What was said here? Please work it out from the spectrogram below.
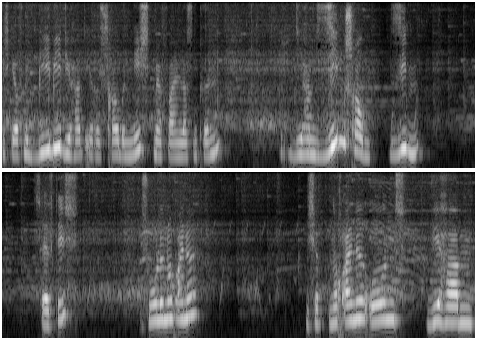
Ich gehe auf eine Bibi. Die hat ihre Schraube nicht mehr fallen lassen können. Die haben 7 Schrauben. 7. Ist heftig. Ich hole noch eine. Ich habe noch eine und wir haben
